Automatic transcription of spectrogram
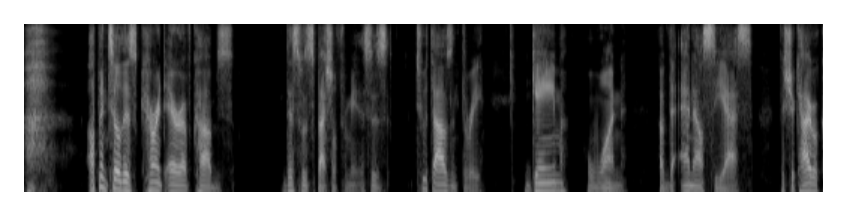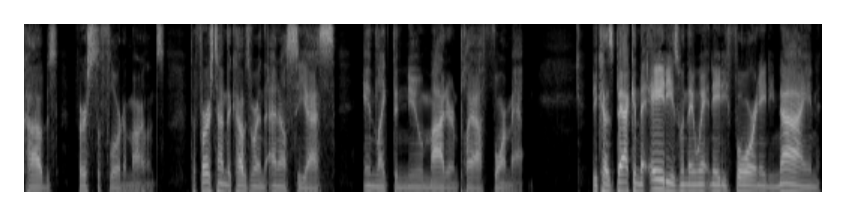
up until this current era of Cubs, this was special for me. This is 2003, game one of the NLCS. The Chicago Cubs versus the Florida Marlins. The first time the Cubs were in the NLCS in like the new modern playoff format. Because back in the 80s, when they went in 84 and 89,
